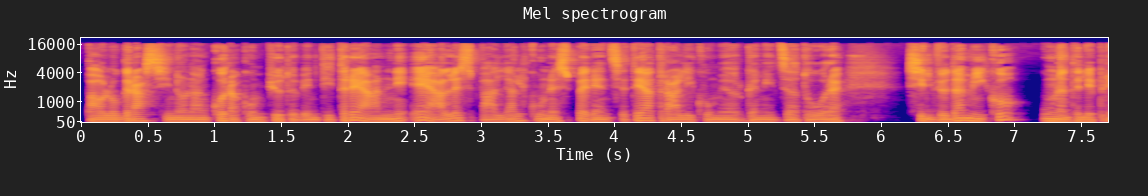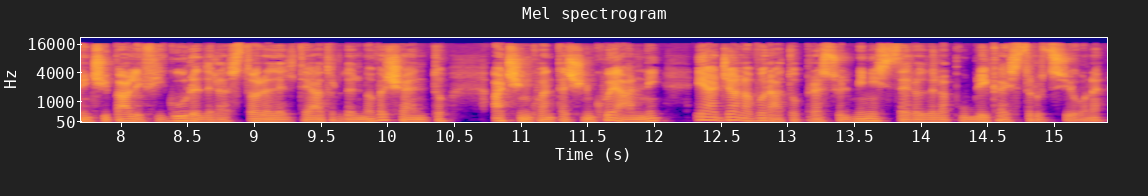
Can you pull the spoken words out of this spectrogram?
Paolo Grassi non ha ancora compiuto 23 anni e ha alle spalle alcune esperienze teatrali come organizzatore Silvio D'Amico, una delle principali figure della storia del teatro del Novecento, ha 55 anni e ha già lavorato presso il Ministero della Pubblica Istruzione.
